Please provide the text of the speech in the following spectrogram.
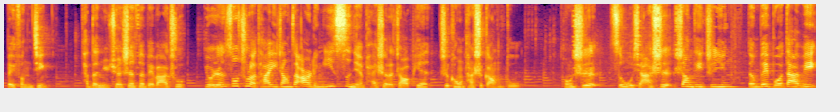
被封禁。她的女权身份被挖出，有人搜出了她一张在二零一四年拍摄的照片，指控她是港独。同时，子午侠士、上帝之鹰等微博大 V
